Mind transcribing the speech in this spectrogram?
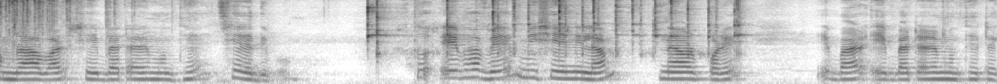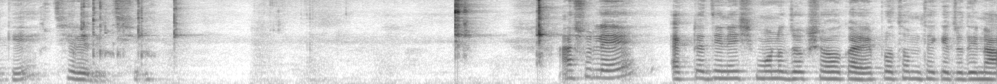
আমরা আবার সেই ব্যাটারের মধ্যে ছেড়ে দিব। তো এইভাবে মিশিয়ে নিলাম। নেওয়ার পরে এবার এই ব্যাটারের মধ্যে এটাকে ছেড়ে দিচ্ছি। আসলে একটা জিনিস মনোযোগ সহকারে প্রথম থেকে যদি না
